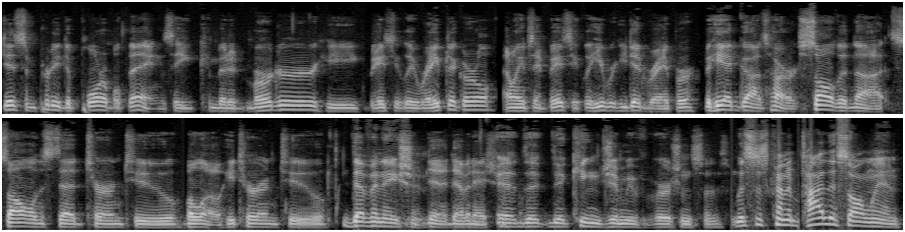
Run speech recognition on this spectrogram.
did some pretty deplorable things. He committed murder. He basically raped a girl. I don't even say basically. He he did rape her, but he had God's heart. Saul did not. Saul instead turned to below. He turned to Divination. yeah, divination. Uh, the, the King Jimmy version says. Let's just kind of tie this all in.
